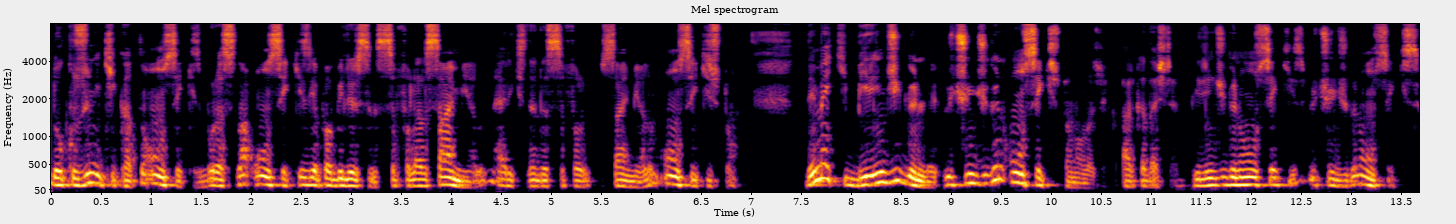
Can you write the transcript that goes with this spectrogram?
9'un 2 katı 18. Burası da 18 yapabilirsiniz. Sıfırları saymayalım. Her ikisinde de sıfır saymayalım. 18 ton. Demek ki birinci günle üçüncü gün 18 ton olacak arkadaşlar. Birinci gün 18, üçüncü gün 18.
